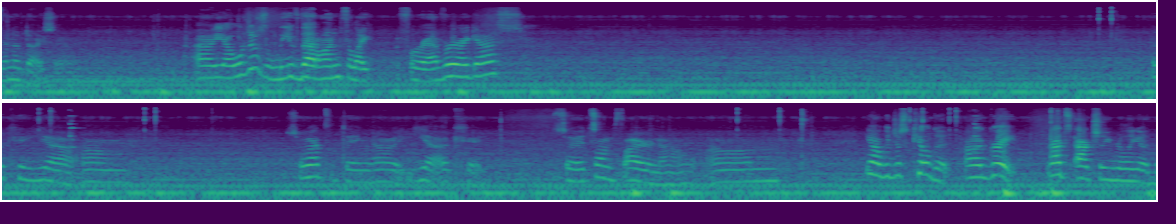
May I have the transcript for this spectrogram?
gonna die soon. Uh, yeah, we'll just leave that on for like forever, I guess. Okay, yeah, um, so that's the thing, uh, yeah, okay. So it's on fire now. Um, yeah, we just killed it. Uh, great. That's actually really good.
